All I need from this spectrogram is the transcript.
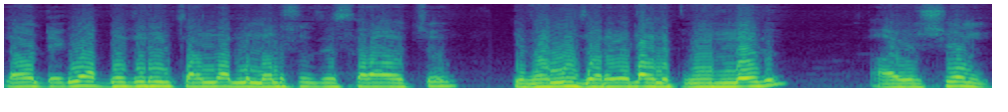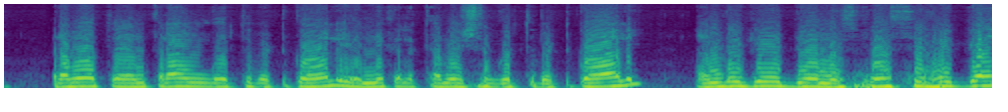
లేకుంటే ఇంకా బెదిరించి అందరిని మనుషులు తీసుకురావచ్చు. ఇవన్నీ జరగడానికి వీలు లేదు. ఆ విషయం ప్రభుత్వ యంత్రాంగం గుర్తుపెట్టుకోవాలి ఎన్నికల కమిషన్ గుర్తుపెట్టుకోవాలి. అందుకే దీన్ని స్పెసిఫిక్గా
